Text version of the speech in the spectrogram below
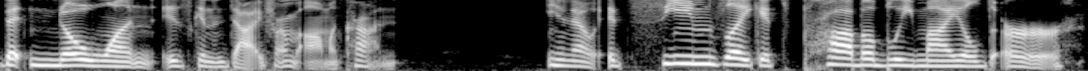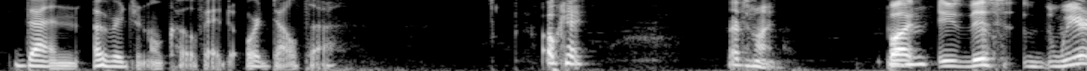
that no one is going to die from Omicron. You know, it seems like it's probably milder than original COVID or Delta. Okay, that's fine. But Mm-hmm. this we're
